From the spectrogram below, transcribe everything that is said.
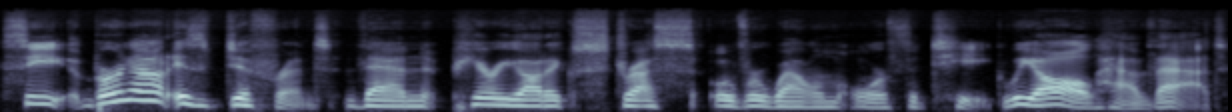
See, burnout is different than periodic stress, overwhelm, or fatigue. We all have that.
